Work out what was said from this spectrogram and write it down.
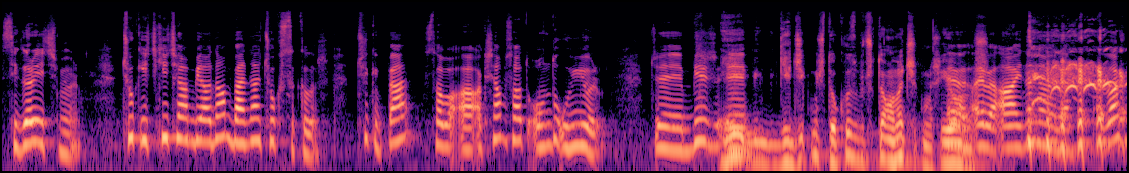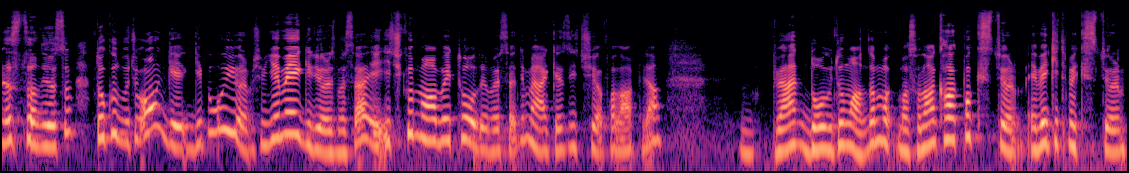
sigara içmiyorum. Çok içki içen bir adam benden çok sıkılır. Çünkü ben sabah akşam saat 10'da uyuyorum e, bir İyi, e, gecikmiş dokuz buçukta ona çıkmış. iyi evet, olmuş. evet aynen öyle. Bak nasıl tanıyorsun? Dokuz buçuk on gibi uyuyorum. Şimdi yemeğe gidiyoruz mesela. E, içki muhabbeti oluyor mesela değil mi? Herkes içiyor falan filan. Ben doyduğum anda ma- masadan kalkmak istiyorum. Eve gitmek istiyorum.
